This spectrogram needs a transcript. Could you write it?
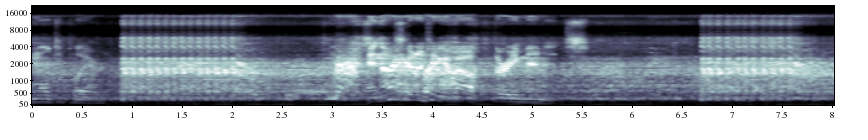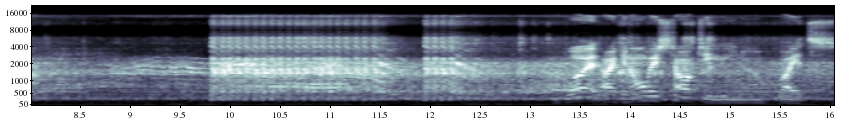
multiplayer. And that's gonna take about 30 minutes. Always talk to you, you know, why it's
